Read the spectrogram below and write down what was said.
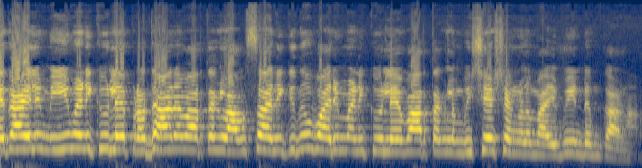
ഏതായാലും ഈ മണിക്കൂറിലെ പ്രധാന വാർത്തകൾ അവസാനിക്കുന്നു. വരും മണിക്കൂറിലെ വാർത്തകളും വിശേഷങ്ങളുമായി വീണ്ടും കാണാം.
